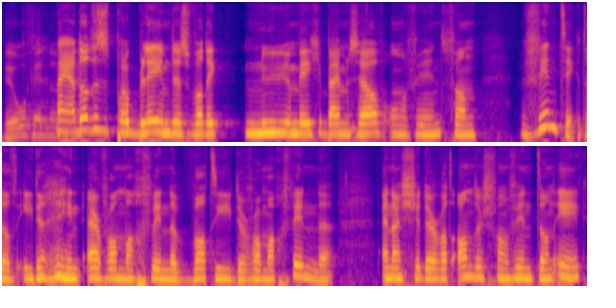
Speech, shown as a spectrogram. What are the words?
wil vinden. Nou ja, dat is het probleem. Dus wat ik nu een beetje bij mezelf ondervind. Van, vind ik dat iedereen ervan mag vinden wat hij ervan mag vinden? En als je er wat anders van vindt dan ik...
